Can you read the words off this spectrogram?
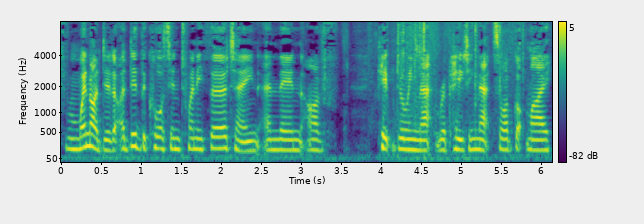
from when I did it. I did the course in 2013 and then I've keep doing that, repeating that. So I've got my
